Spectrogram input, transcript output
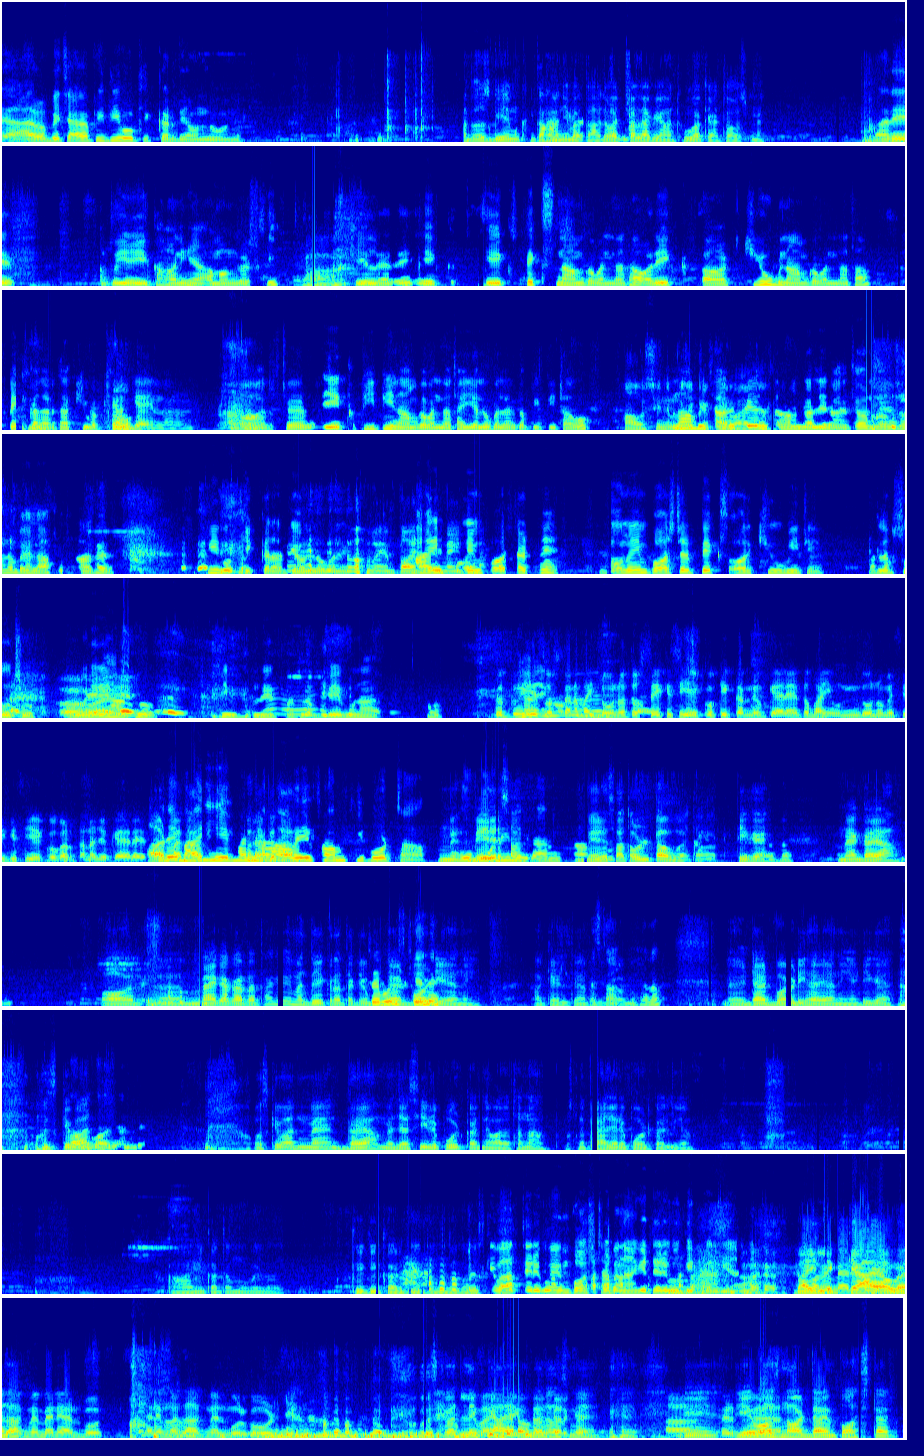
यार वो बेचारा पीपी वो किक कर दिया उन लोगों ने। अब उस गेम की कहानी बता दो अच्छा लगे हाँ हुआ क्या था उसमें? अरे तो ये कहानी है अमंग अस की। हाँ। खेल रहे थे एक एक पिक्स नाम का बंदा था और एक क्यूब नाम का बंदा था पिंक कलर का क्यूब तो क्या किया इन दोनों ने? और फिर एक पीपी नाम का बंदा था येलो कलर का पीपी था वो। हाँ उसी ने ना मुझे किक बेचारे पे करवाया था। इल्ज़ाम डाले रहे थे और मेरे को ना बहला कर फिर वो किक करा दिया उन लोगों ने। भाई दो इम्पोस्टर थे दोनों इम्पोस्टर पिक्स और क्यूब ही थे। मतलब सोचो मेरे हाथों मतलब बेगुनाह तो तू ये सोचता ना भाई दोनों तुझसे किसी एक को किक करने को कह रहे हैं तो भाई उन दोनों में से किसी एक को करता ना जो कह रहे थे अरे भाई एक बंदा अवे फ्रॉम कीबोर्ड था। मे- मेरे बोल ही साथ नहीं रहा था। मेरे साथ उल्टा हुआ था ठीक है? मैं गया और मैं क्या कर रहा था कि मैं देख रहा था कि डेड बॉडी है या नहीं। हाँ खेलते हैं साथ में है ना? डेड बॉडी है या नहीं है ठीक है? उसके बाद आ जाएँगे। उसके बाद मैं गया मैं जैसे ही रिपोर्ट करने वाला था ना उसने पहले रिपोर्ट कर लिया। कहानी खत्म हो गई भाई। किक ही कर दिया तुम लोगों ने उसके बाद तेरे को इम्पोस्टर बना के तेरे को किक कर दिया। है? भाई लिख के तो आया होगा ना। मज़ाक में मैंने अनमोल मैंने मज़ाक में अनमोल को वोट किया। उसके बाद लिख के आया होगा ना उसमें। हाँ, ये तो वाज नॉट द इम्पोस्टर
